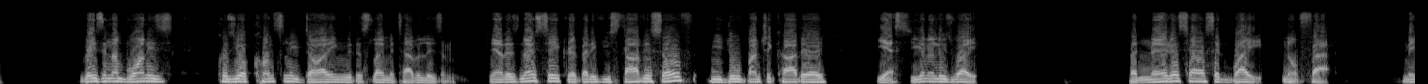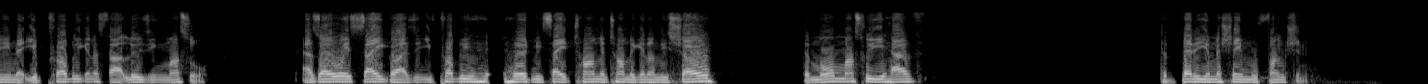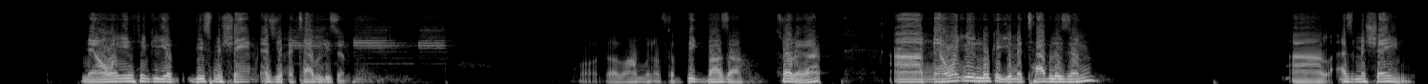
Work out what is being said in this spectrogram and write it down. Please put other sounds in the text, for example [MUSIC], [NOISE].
reason number one is because you're constantly dieting with a slow metabolism. Now, there's no secret that if you starve yourself, you do a bunch of cardio, yes, you're going to lose weight. But notice how I said weight, not fat, meaning that you're probably going to start losing muscle. As I always say, guys, and you've probably heard me say time and time again on this show, the more muscle you have, the better your machine will function. Now, I want you to think of your, this machine as your metabolism. Oh, the alarm went off. The big buzzer. Sorry about that. Um, now, I want you to look at your metabolism uh, as a machine,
